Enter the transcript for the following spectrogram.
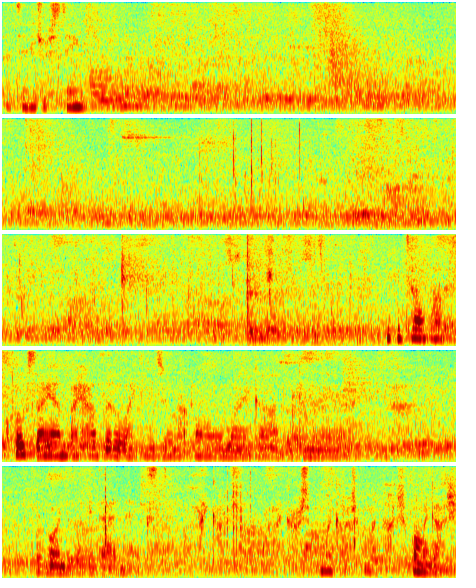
That's interesting. You can tell how close I am by how little I can zoom out. Oh my god, look in there. We're going to look at that next. Oh my gosh, oh my gosh, oh my gosh, oh my gosh, oh my gosh.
